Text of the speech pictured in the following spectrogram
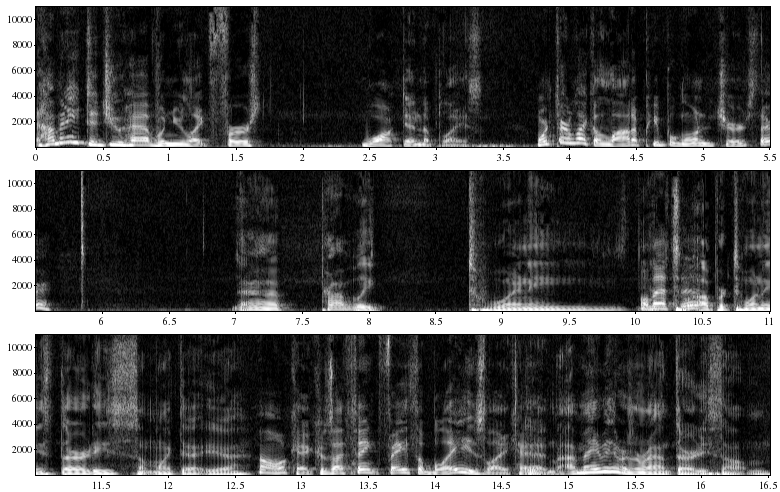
how many did you have when you like first walked into the place? Weren't there like a lot of people going to church there? Uh, probably twenty. Oh, that's it? Upper twenties, thirties, something like that. Yeah. Oh, okay, cuz I think Faith Ablaze like had Maybe there was around thirty something.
